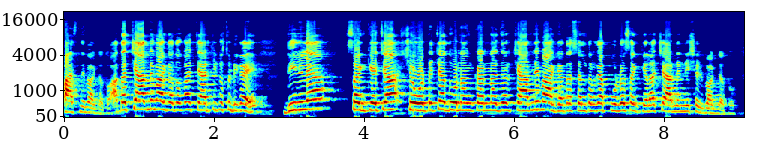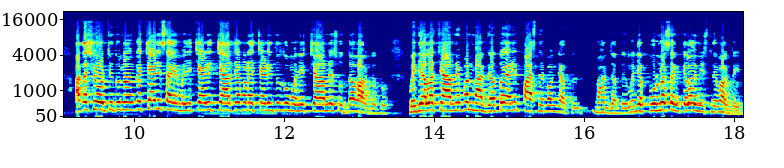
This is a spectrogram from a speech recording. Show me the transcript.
पाचने भाग जातो. आता चारने भाग जातो का? चारची कसोटी काय दिलेल्या संख्येच्या शेवटच्या दोन अंकांना जर चारने भाग जात असेल तर त्या पूर्ण संख्येला चारने निषेध भाग जातो. आता शेवटचे दोन अंक चाळीस आहे म्हणजे चाळीस चारच्या पडा चाळीस जो म्हणजे चारने सुद्धा भाग जातो. म्हणजे याला चारने पण भाग जातोय आणि पाचने पण जातो भाग जातोय. म्हणजे पूर्ण संख्येला वीसने भाग जाईल.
